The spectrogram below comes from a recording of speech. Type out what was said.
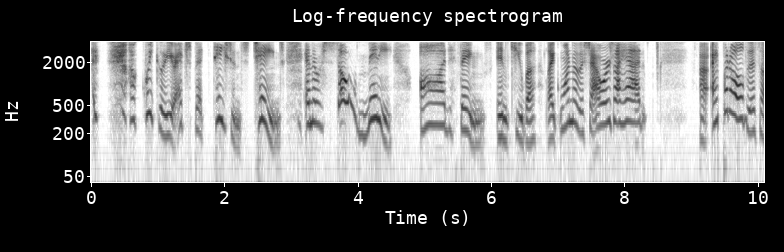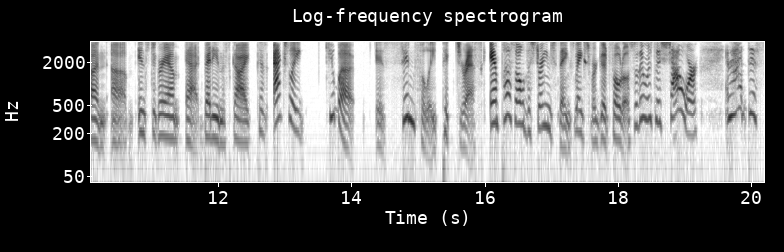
how quickly your expectations change. And there were so many odd things in Cuba. Like one of the showers I had, uh, I put all of this on uh, Instagram at Betty in the Sky because actually, Cuba is sinfully picturesque. And plus, all the strange things makes for good photo. So there was this shower, and it had this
